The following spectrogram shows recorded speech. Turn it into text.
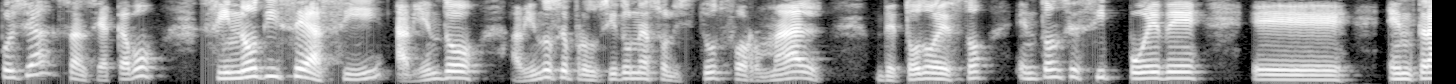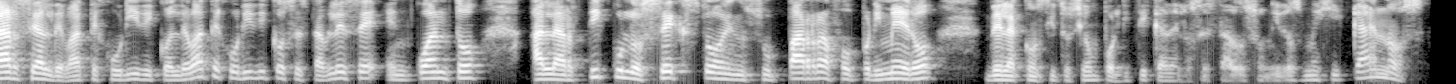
pues ya, se acabó. Si no dice así, habiendo, habiéndose producido una solicitud formal de todo esto, entonces sí puede eh, entrarse al debate jurídico. El debate jurídico se establece en cuanto al artículo sexto en su párrafo primero de la Constitución Política de los Estados Unidos Mexicanos.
